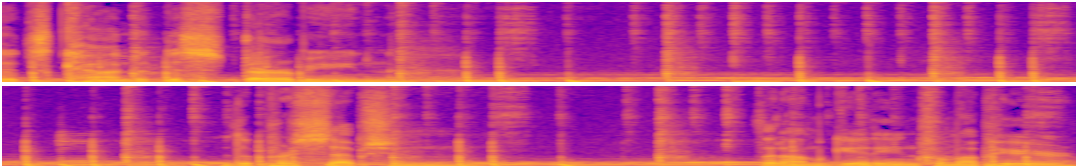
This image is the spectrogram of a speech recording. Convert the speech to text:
It's kind of disturbing. the perception that I'm getting from up here.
